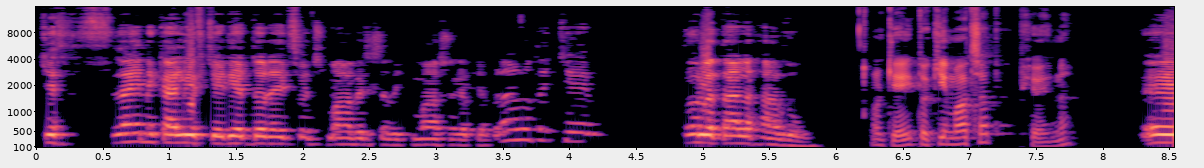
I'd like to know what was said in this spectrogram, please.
και θα είναι καλή ευκαιρία τώρα έτσι με τους Mavericks να δοκιμάσουν κάποια πράγματα και όλα τα άλλα θα δούμε. Οκ. Το key matchup ποιο είναι; Ε,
